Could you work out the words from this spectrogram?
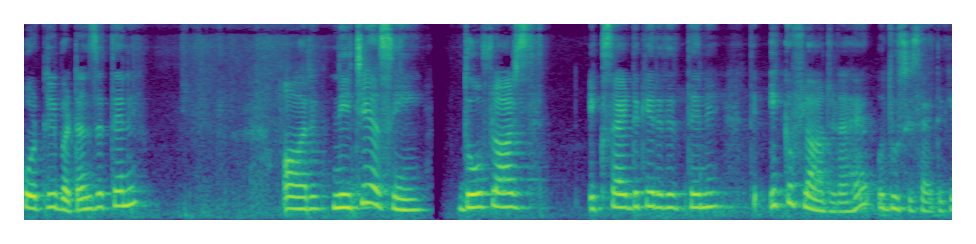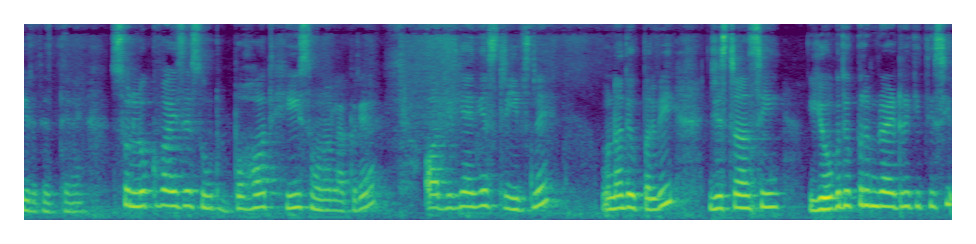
ਪੋਟਲੀ ਬਟਨਸ ਦਿੱਤੇ ਨੇ। ਔਰ ਨੀਚੇ ਅਸੀਂ ਦੋ ਫਲਾਵਰਸ ਇੱਕ ਸਾਈਡ ਦੇ ਘੇਰੇ ਦਿੱਤੇ ਨੇ ਤੇ ਇੱਕ ਫਲਾਰ ਜਿਹੜਾ ਹੈ ਉਹ ਦੂਸਰੀ ਸਾਈਡ ਦੇ ਘੇਰੇ ਦਿੱਤੇ ਨੇ। ਸੋ ਲੁੱਕ ਵਾਈਜ਼ ਇਹ ਸੂਟ ਬਹੁਤ ਹੀ ਸੋਹਣਾ ਲੱਗ ਰਿਹਾ ਔਰ ਜਿਹੜੀਆਂ ਇਹਦੀਆਂ ਸਲੀਵਸ ਨੇ, ਉਹਨਾਂ ਦੇ ਉੱਪਰ ਵੀ ਜਿਸ ਤਰ੍ਹਾਂ ਅਸੀਂ ਯੋਗ ਦੇ ਉੱਪਰ ਐਮਬ੍ਰਾਇਡਰੀ ਕੀਤੀ ਸੀ,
